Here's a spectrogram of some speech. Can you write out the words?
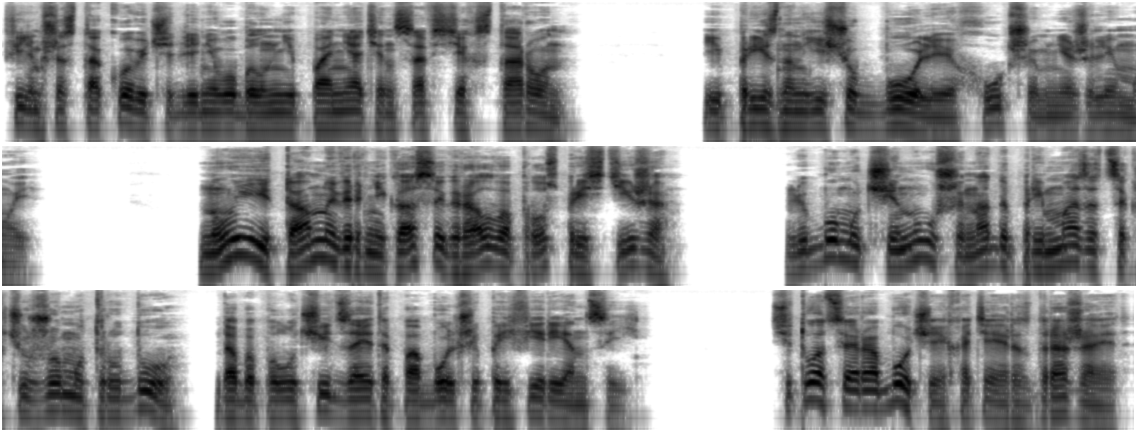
Фильм Шостаковича для него был непонятен со всех сторон и признан еще более худшим, нежели мой. Ну и там наверняка сыграл вопрос престижа. Любому чинуше надо примазаться к чужому труду, дабы получить за это побольше преференций. Ситуация рабочая, хотя и раздражает.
